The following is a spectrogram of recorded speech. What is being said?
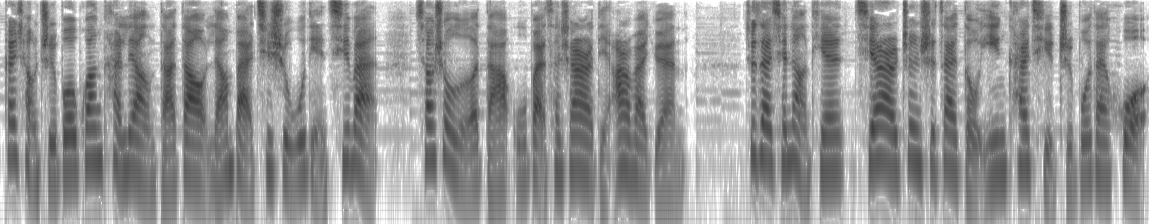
该场直播观看量达到两百七十五点七万，销售额达五百三十二点二万元。就在前两天，齐二正式在抖音开启直播带货。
